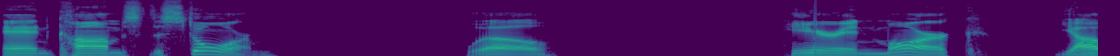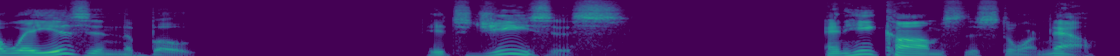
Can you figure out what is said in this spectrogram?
and calms the storm. Well, here in Mark, Yahweh is in the boat. It's Jesus. And he calms the storm. Now,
